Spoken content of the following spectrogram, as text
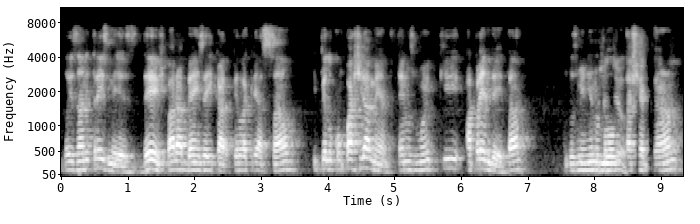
dois anos e três meses. Desde, parabéns aí, cara, pela criação e pelo compartilhamento. Temos muito que aprender, tá? Um dos meninos novos tá chegando.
